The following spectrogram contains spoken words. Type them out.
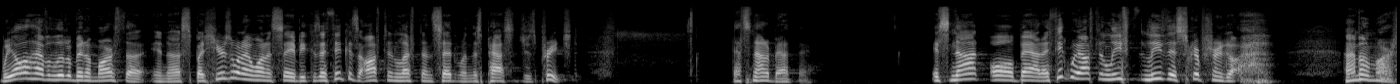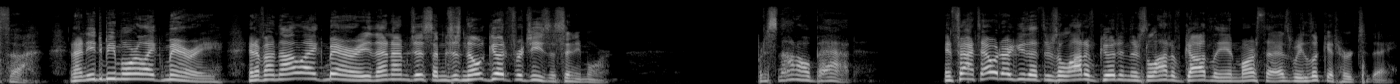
We all have a little bit of Martha in us, but here's what I want to say because I think it's often left unsaid when this passage is preached. That's not a bad thing. It's not all bad. I think we often leave, leave this scripture and go, oh, I'm a Martha, and I need to be more like Mary. And if I'm not like Mary, then I'm just I'm just no good for Jesus anymore. But it's not all bad. In fact, I would argue that there's a lot of good and there's a lot of godly in Martha as we look at her today.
